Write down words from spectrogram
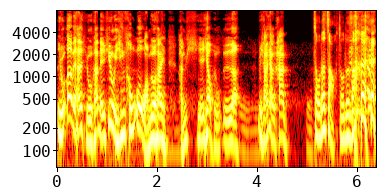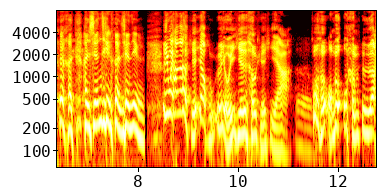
有二年还是九三年就已经通过网络在很学校组织了。你想想看，走得早，走得早，很很先进，很先进。因为他那个邪教组织有一些科学家或者网络工程师啊，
